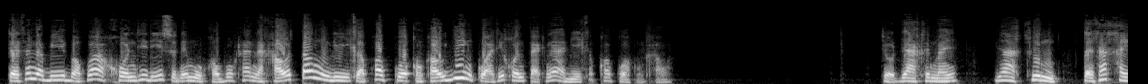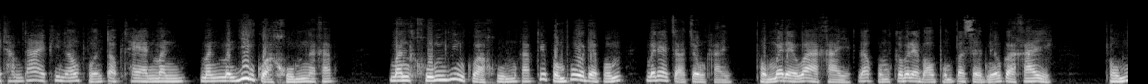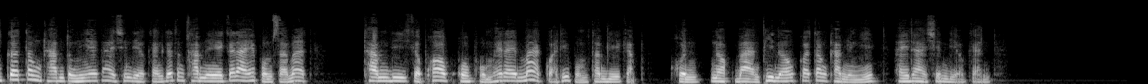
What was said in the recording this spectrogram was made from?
แต่ท่านนบีบอกว่าคนที่ดีสุดในหมู่ของพวกท่านนะเขาต้องดีกับครอบครัวของเขายิ่งกว่าที่คนแปลกหน้าดีกับครอบครัวของเขา โจทย์ยากขึ้นไหมยากขึ้น แต่ถ้าใครทำได้พี่น้องผลตอบแทนมันมันมันยิ่งกว่าคุ้มนะครับ มันคุ้มยิ่งกว่าคุ้มครับ ที่ผมพูดแต่ผมไม่ได้เจาะจงใคร ผมไม่ได้ว่าใคร แล้วผมก็ไม่ได้บอกผมประเสริฐเหนือกว่าใคร ผมก็ต้องทำตรงนี้ให้ได้เช่นเดียวกัน ก็ต้องทำยังไงก็ได้ให้ผมสามารถทำดีกับครอบครัวผมให้ได้มากกว่าที่ผมทำดีกับ คนนอกบ้านพี่น้องก็ต้องทำอย่างนี้ให้ได้เช่นเดียวกัน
